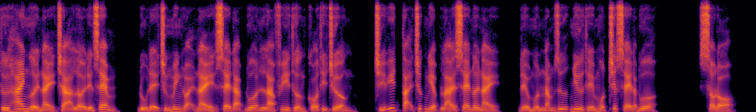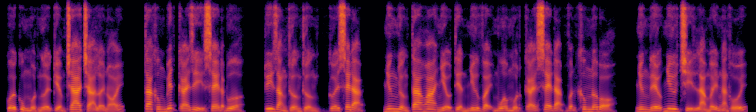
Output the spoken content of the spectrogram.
Từ hai người này trả lời đến xem, đủ để chứng minh loại này xe đạp đua là phi thường có thị trường, chí ít tại chức nghiệp lái xe nơi này, đều muốn nắm giữ như thế một chiếc xe đạp đua. Sau đó, cuối cùng một người kiểm tra trả lời nói, ta không biết cái gì xe đạp đua, tuy rằng thường thường cưới xe đạp, nhưng nhường ta hoa nhiều tiền như vậy mua một cái xe đạp vẫn không nỡ bỏ, nhưng nếu như chỉ là mấy ngàn khối,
